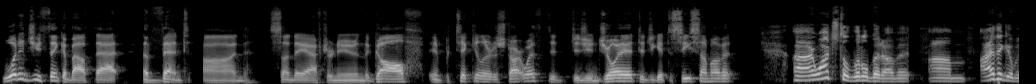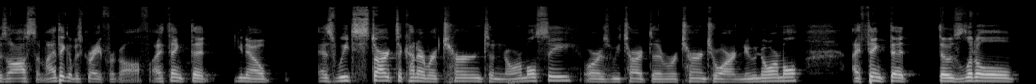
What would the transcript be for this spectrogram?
What did you think about that event on Sunday afternoon? The golf in particular to start with. Did, did you enjoy it? Did you get to see some of it? Uh, I watched a little bit of it. Um, I think it was awesome. I think it was great for golf. I think that, you know, as we start to kind of return to normalcy or as we start to return to our new normal, I think that those little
